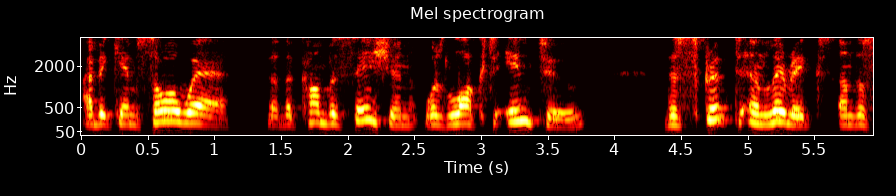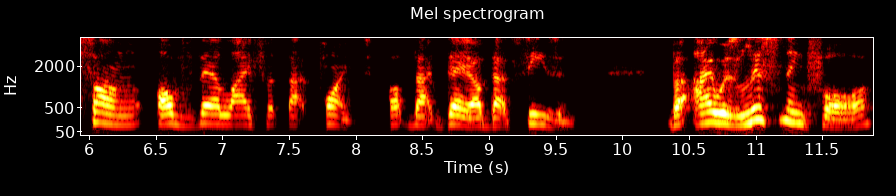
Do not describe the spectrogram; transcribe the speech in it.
I became so aware that the conversation was locked into the script and lyrics and the song of their life at that point, of that day, of that season. But I was listening for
